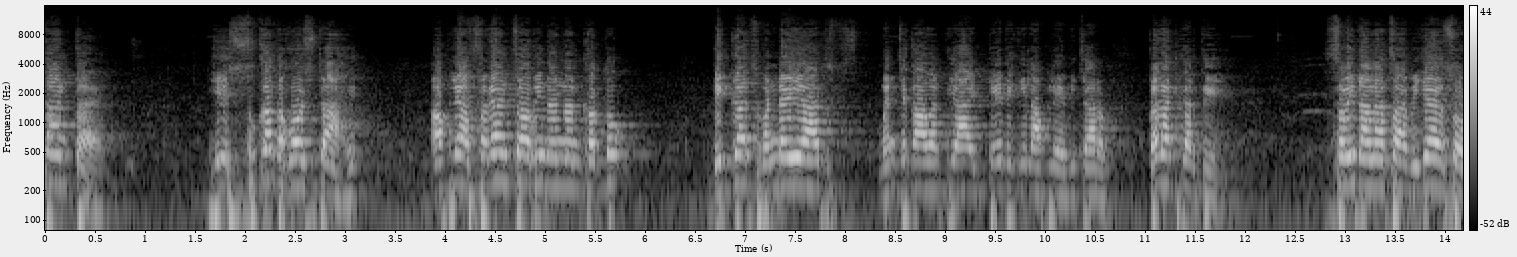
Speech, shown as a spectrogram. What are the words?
जाणत आहे ही सुखद गोष्ट आहे. आपल्या सगळ्यांचं अभिनंदन करतो. दिग्गज मंडळी आज मंचकावरती आहेत ते देखील आपले विचार प्रगट करतील. संविधानाचा विजय असो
